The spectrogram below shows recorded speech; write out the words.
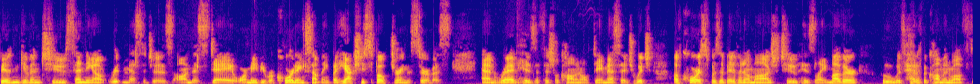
been given to sending out written messages on this day or maybe recording something, but he actually spoke during the service and read his official Commonwealth Day message, which, of course, was a bit of an homage to his late mother, who was head of the Commonwealth,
